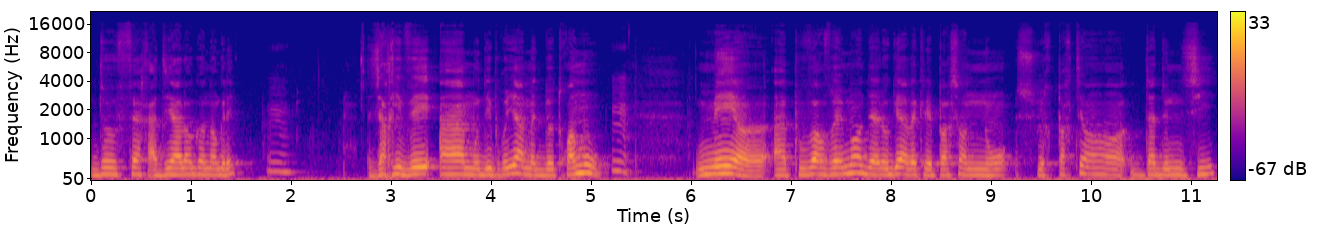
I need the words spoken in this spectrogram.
de faire un dialogue en anglais. Hmm, J'arrivais à me débrouiller, à mettre deux, trois mots. Mm. Mais euh, à pouvoir vraiment dialoguer avec les personnes, non. Je suis reparti en- d'Indonésie.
